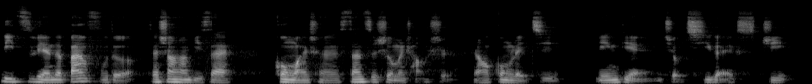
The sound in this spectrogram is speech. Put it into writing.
利兹联的班福德在上场比赛共完成三次射门尝试，然后共累计零点九七个 XG。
